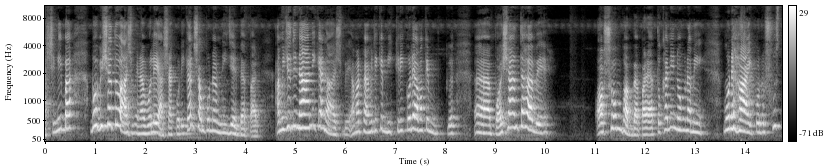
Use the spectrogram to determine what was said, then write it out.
আসেনি বা ভবিষ্যতেও আসবে না বলে আশা করি, কারণ সম্পূর্ণ নিজের ব্যাপার। আমি যদি না আনি কেন আসবে? আমার ফ্যামিলিকে বিক্রি করে আমাকে পয়সা আনতে হবে? অসম্ভব ব্যাপার। এতখানি নোংরামি, মনে হয় কোনো সুস্থ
